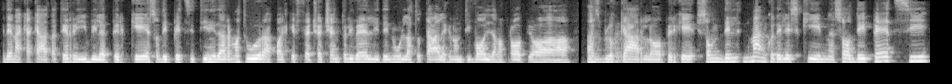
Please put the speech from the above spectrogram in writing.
ed è una cacata terribile perché so dei pezzettini d'armatura, qualche fe- cioè 100 livelli di nulla totale che non ti vogliano proprio a, a sbloccarlo perché sono del- manco delle skin, so dei pezzi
